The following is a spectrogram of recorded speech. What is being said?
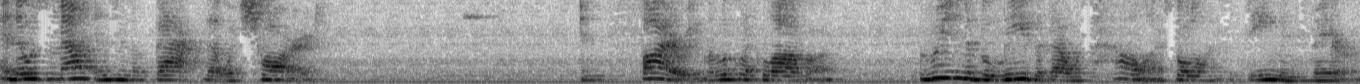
And there was mountains in the back that were charred and fiery they looked like lava. A reason to believe that that was hell and i saw lots of demons there.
